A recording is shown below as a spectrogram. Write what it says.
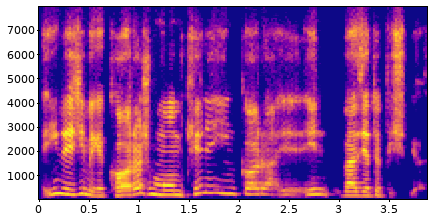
این رژیمه که کاراش ممکنه این کار این وضعیت رو پیش بیاره.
